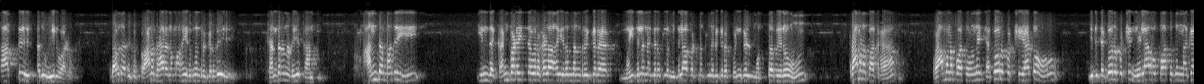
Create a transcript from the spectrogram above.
சாப்பிட்டு அது உயிர் வாழும். அதாவது அதுக்கு பிராணதாரணமாக இருந்துருக்கிறது சந்திரனுடைய காந்தி. அந்த மாதிரி இந்த கண் படைத்தவர்களாக இருந்திருக்கிற மைதில நகரத்துல மிதிலாப்பட்டினத்துல இருக்கிற பெண்கள் மொத்த பேரும் ராமனை பார்க்கறான் ராமனை பார்த்த உடனே சக்கோர பட்சியாட்டம் இது சக்கோர பட்சி நிலாவை பார்த்ததுன்னாக்கா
